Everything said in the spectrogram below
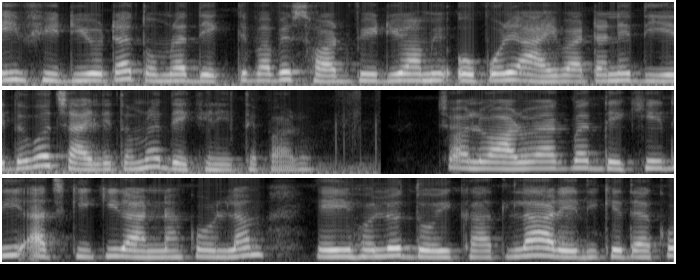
এই ভিডিওটা তোমরা দেখতে পাবে, শর্ট ভিডিও আমি ওপরে আই বাটনে দিয়ে দেবো, চাইলে তোমরা দেখে নিতে পারো। চলো আরও একবার দেখিয়ে দিই আজ কী কী রান্না করলাম। এই হলো দই কাতলা, আর এদিকে দেখো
